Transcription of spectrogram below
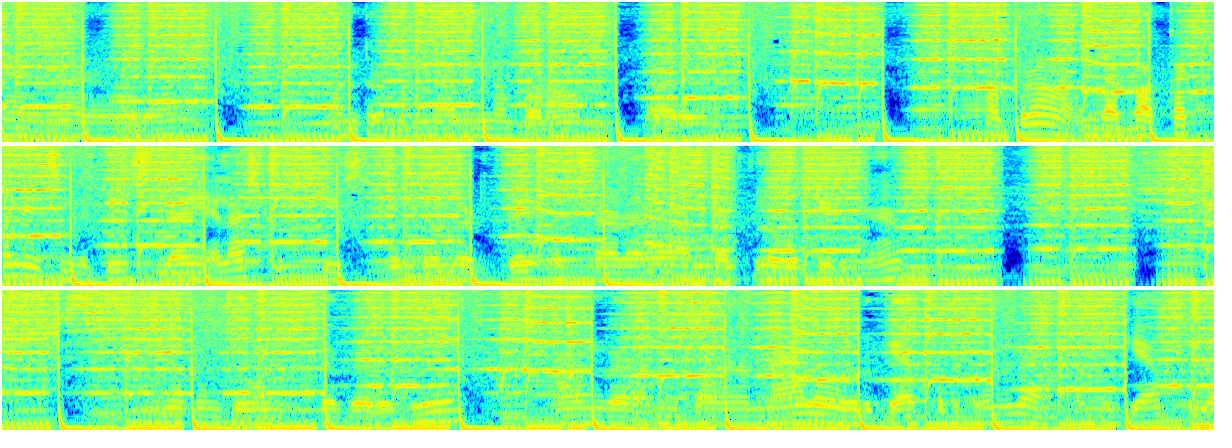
நேரம் தான் வரும். ஒன்றரை மணி நேரம் தான் படம் பாருங்க அப்புறம் இந்த ப கட் பண்ணி வச்சிருந்த பீஸில் எலாஸ்டிக் பீஸ் கொஞ்சம் எடுத்து வச்சு அழகாக அந்த இடத்துல ஒட்டிடுங்க. இங்கே கொஞ்சம் பிறகு அங்கே அந்த மேலே ஒரு கேப் இருக்கும்ல அந்த கேப்பில்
